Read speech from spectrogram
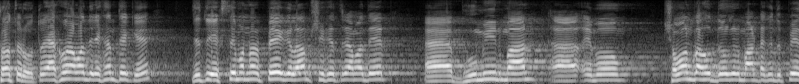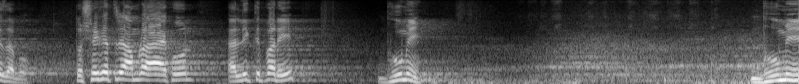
সতেরো। তো এখন আমাদের এখান থেকে যেহেতু এক্সের মান আমরা পেয়ে গেলাম, সেক্ষেত্রে আমাদের ভূমির মান এবং সমান বাহুর দৈর্ঘ্যের মানটা কিন্তু পেয়ে যাব। তো সেক্ষেত্রে আমরা এখন লিখতে পারি ভূমি। ভূমি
